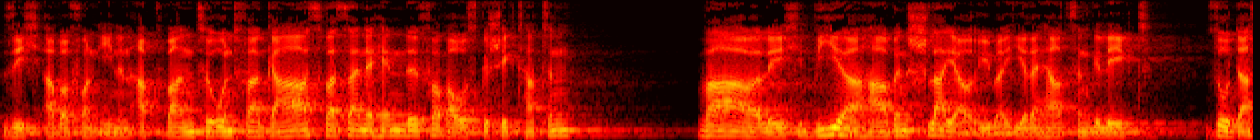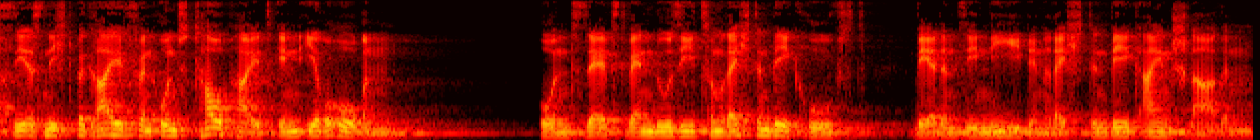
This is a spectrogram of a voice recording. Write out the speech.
sich aber von ihnen abwandte und vergaß, was seine Hände vorausgeschickt hatten? Wahrlich, wir haben Schleier über ihre Herzen gelegt, so dass sie es nicht begreifen und Taubheit in ihre Ohren. Und selbst wenn du sie zum rechten Weg rufst, werden sie nie den rechten Weg einschlagen.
